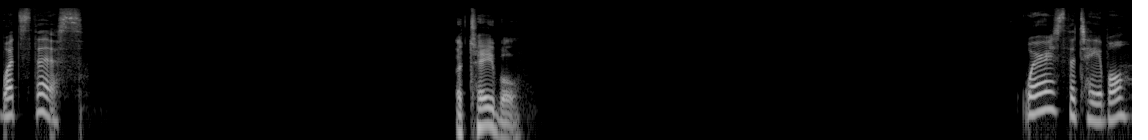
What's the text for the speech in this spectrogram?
What's this? A table. Where is the table?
